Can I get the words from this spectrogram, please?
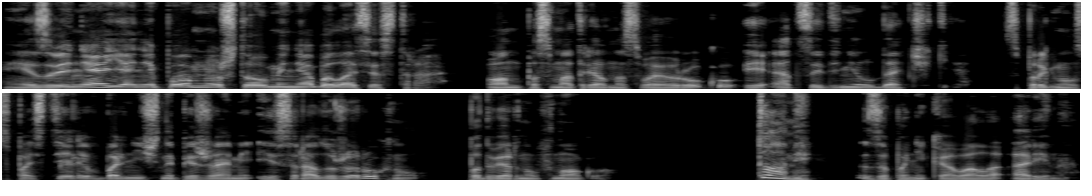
Извиняй, я не помню, что у меня была сестра. Он посмотрел на свою руку и отсоединил датчики. Спрыгнул с постели в больничной пижаме и сразу же рухнул, подвернув ногу. «Томми!» — запаниковала Арина.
